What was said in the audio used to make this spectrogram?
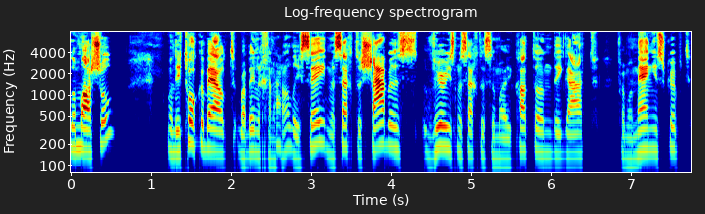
Lamashal, when they talk about Rabbeinu Chananel, they say Masechta Shabbos, various Masechtas Katan they got from a manuscript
